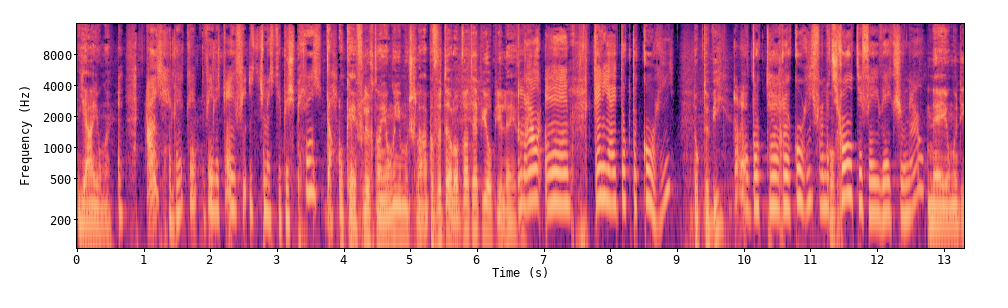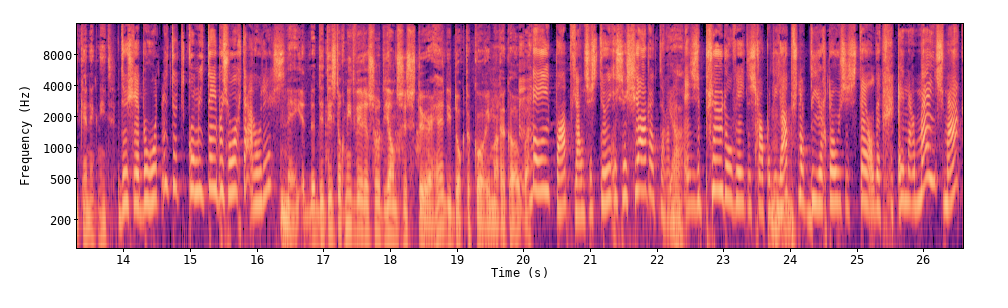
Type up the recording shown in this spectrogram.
Ja, jongen. Uh, eigenlijk uh, wil ik even iets met je bespreken. Nou, oké, okay, vlug dan, jongen. Je moet slapen. Vertel op, wat heb je op je leven? Nou, uh, ken jij dokter Corrie? Dokter wie? dokter Corrie van het School-TV-weekjournaal. Nee, jongen, die ken ik niet. Dus je behoort niet tot het comité bezorgde ouders? Nee, dit is toch niet weer een soort Janssen Steur, hè? Die dokter Corrie mag ik kopen. Nee, pap. Janssen Steur is een charlatan. Ja. Het is een pseudowetenschapper die mm. hapsnapdiagnoses stelde... en naar mijn smaak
